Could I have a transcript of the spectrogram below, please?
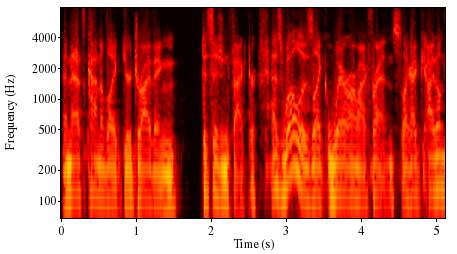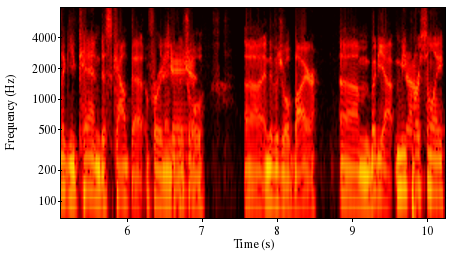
And that's kind of like your driving decision factor, as well as like where are my friends? Like I, I don't think you can discount that for an yeah. individual uh, individual buyer. Um, but yeah, me Yeah. personally,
